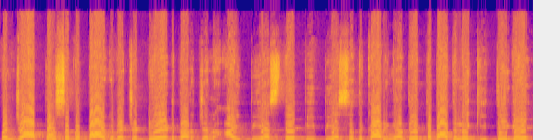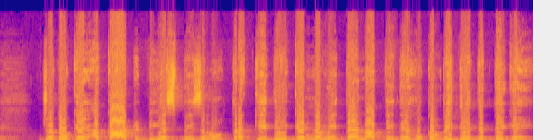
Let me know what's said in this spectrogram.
ਪੰਜਾਬ ਪੁਲਿਸ ਵਿਭਾਗ ਵਿੱਚ ਡੇਢ ਦਰਜਨ ਆਈਪੀਐਸ ਤੇ ਪੀਪੀਐਸ ਅਧਿਕਾਰੀਆਂ ਦੇ ਤਬਾਦਲੇ ਕੀਤੇ ਗਏ, ਜਦੋਂ ਕਿ 61 ਡੀਐਸਪੀਜ਼ ਨੂੰ ਤਰੱਕੀ ਦੇ ਕੇ ਨਵੀਂ ਤਾਇਨਾਤੀ ਦੇ ਹੁਕਮ ਵੀ ਦੇ ਦਿੱਤੇ ਗਏ।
